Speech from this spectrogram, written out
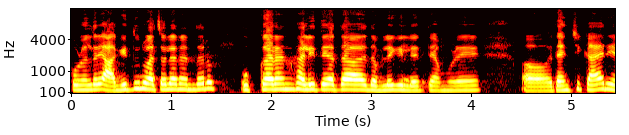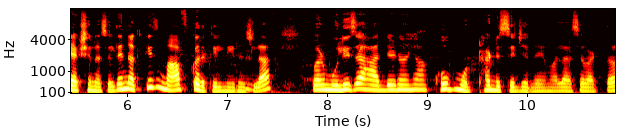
कोणाला तरी आगीतून वाचवल्यानंतर उपकारांखाली ते आता दबले गेले आहेत त्यामुळे त्यांची काय रिॲक्शन असेल ते नक्कीच माफ करतील नीरजला. पण मुलीचा हात देणं हा खूप मोठा डिसिजन आहे मला असं वाटतं.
